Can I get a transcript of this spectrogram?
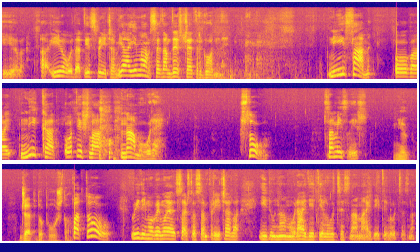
I, ova, a i ovo da ti ispričam, ja imam 74 godine. Nisam ovaj, nikad otišla na more. Što? Šta misliš? Nije džep dopuštao. Pa to, vidimo bi moje, sa što sam pričala, idu na more, ajde ti luce s nama, ajde ti luce s nama.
